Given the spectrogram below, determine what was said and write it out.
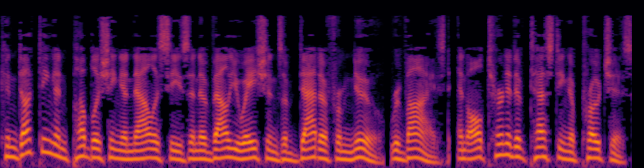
Conducting and publishing analyses and evaluations of data from new, revised, and alternative testing approaches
